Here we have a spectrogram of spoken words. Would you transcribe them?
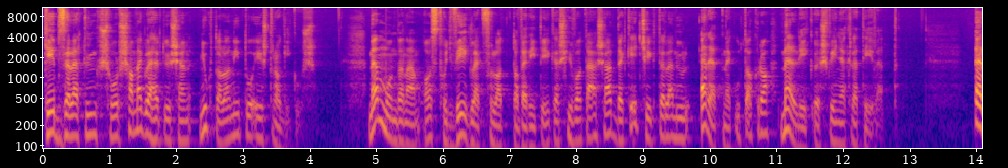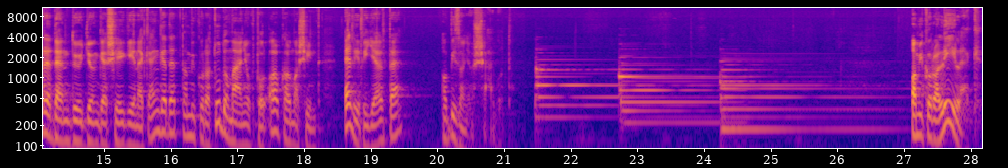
képzeletünk sorsa meglehetősen nyugtalanító és tragikus. Nem mondanám azt, hogy végleg föladta verítékes hivatását, de kétségtelenül eretnek utakra, mellékösvényekre tévedt. Eredendő gyöngeségének engedett, amikor a tudományoktól alkalmasint elirigyelte a bizonyosságot. Amikor a lélek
